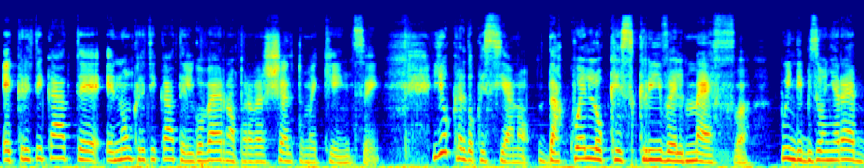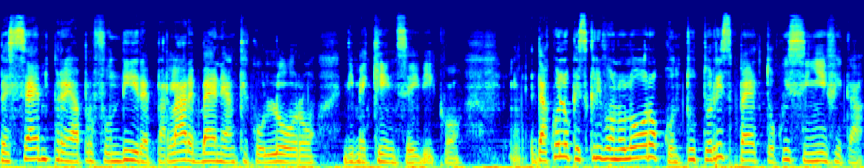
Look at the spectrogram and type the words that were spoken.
e criticate e non criticate il governo per aver scelto McKinsey? Io credo che siano da quello che scrive il MEF quindi bisognerebbe sempre approfondire e parlare bene anche con loro di McKinsey, dico. Da quello che scrivono loro, con tutto il rispetto, qui significa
